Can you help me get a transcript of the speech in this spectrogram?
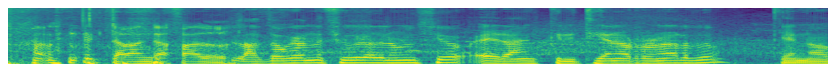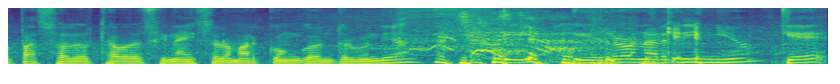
Estaban gafados. Las dos grandes figuras del anuncio eran Cristiano Ronaldo, que no pasó de octavo de final y solo marcó un gol en todo el mundial, y, y Ronaldinho, que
